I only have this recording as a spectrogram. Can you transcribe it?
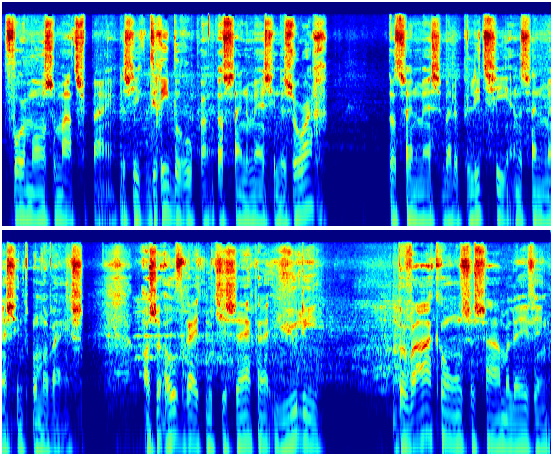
vormen onze maatschappij. Dus zie ik drie beroepen. Dat zijn de mensen in de zorg. Dat zijn de mensen bij de politie en dat zijn de mensen in het onderwijs. Als overheid moet je zeggen, jullie bewaken onze samenleving.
